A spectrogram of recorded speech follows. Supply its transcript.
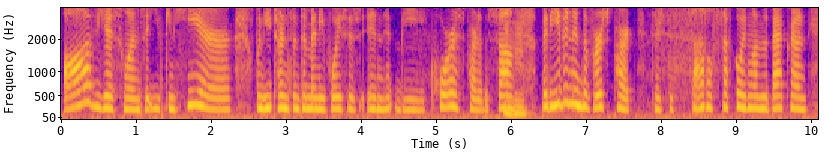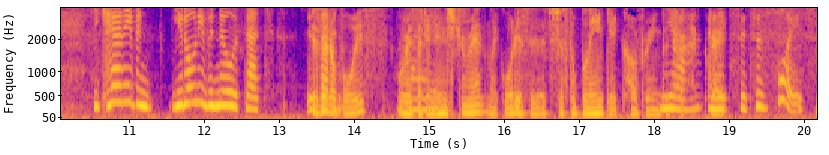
obvious ones that you can hear when he turns into many voices in the chorus part of the song. But even in the verse part, there's this subtle stuff going on in the background. You can't even, you don't even know if that's Is, that, a an- voice or is that an instrument? Like what is it? It's just a blanket covering the yeah, track, and right? Mm-hmm. it's it's his voice,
